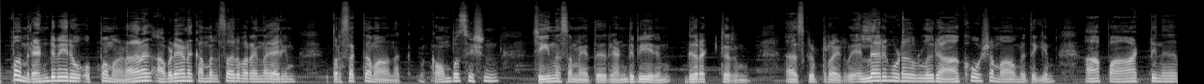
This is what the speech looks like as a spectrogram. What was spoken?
ഒപ്പം രണ്ടുപേരും ഒപ്പമാണ്. അതാണ് അവിടെയാണ് കമൽ സാർ പറയുന്ന കാര്യം പ്രസക്തമാവുന്നത് കോമ്പോസിഷൻ ചെയ്യുന്ന സമയത്ത് രണ്ടുപേരും ഡയറക്ടറും സ്ക്രിപ്റ്റ് റൈറ്ററും എല്ലാവരും കൂടെ ഉള്ള ഒരു ആഘോഷമാകുമ്പോഴത്തേക്കും ആ പാട്ടിന്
